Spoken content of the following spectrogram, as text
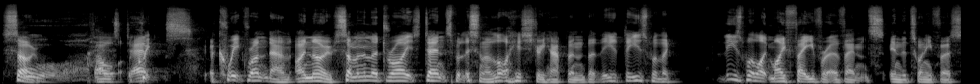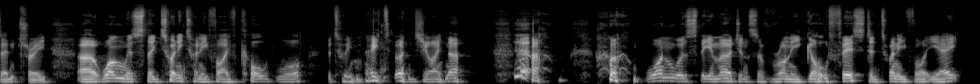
so Ooh, that oh, was quick- a quick rundown. I know some of them are dry, it's dense, but listen, a lot of history happened. But the, these were the these were like my favorite events in the 21st century. Uh, one was the 2025 Cold War between NATO and China. one was the emergence of Ronnie Goldfist in 2048.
